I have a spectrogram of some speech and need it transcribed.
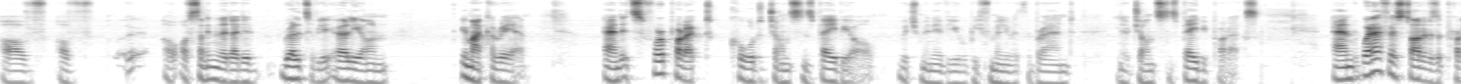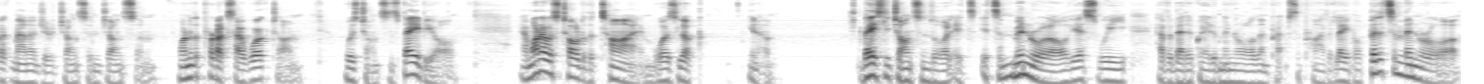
of of uh, of something that I did relatively early on in my career, and it's for a product called Johnson's Baby Oil, which many of you will be familiar with the brand, you know Johnson's Baby products. And when I first started as a product manager at Johnson Johnson, one of the products I worked on was Johnson's Baby Oil. And what I was told at the time was, look, you know, basically Johnson's oil, it's it's a mineral oil. Yes, we have a better grade of mineral oil than perhaps the private label, but it's a mineral oil,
